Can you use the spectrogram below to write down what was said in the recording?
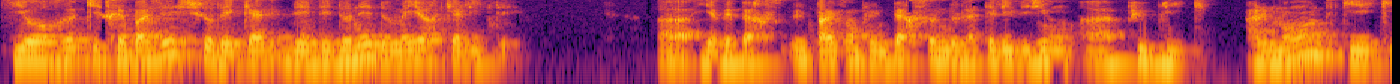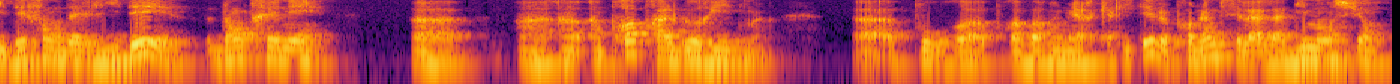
qui, serait basé sur des, données de meilleure qualité? Il y avait par exemple une personne de la télévision publique allemande qui, défendait l'idée d'entraîner un, un, propre algorithme euh, pour, euh, pour avoir une meilleure qualité. Le problème, c'est la, dimension.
